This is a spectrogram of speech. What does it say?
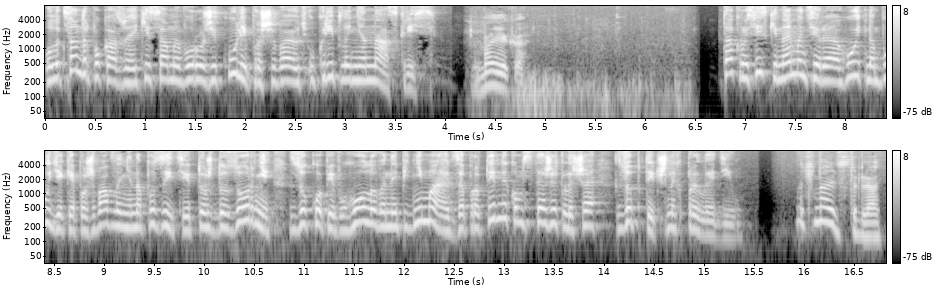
Олександр показує, які саме ворожі кулі прошивають укріплення наскрізь. Байка. Так російські найманці реагують на будь-яке пожвавлення на позиції, тож дозорні з окопів голови не піднімають. За противником стежать лише з оптичних приладів. Починають стріляти.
